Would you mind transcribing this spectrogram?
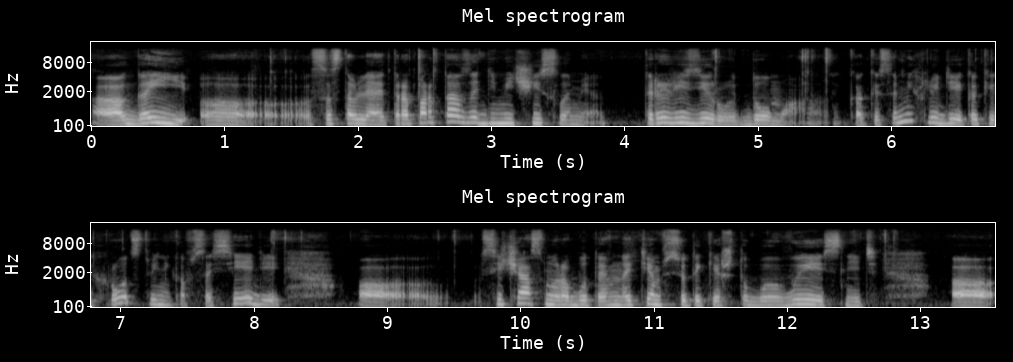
ГАИ составляет рапорта за одними числами, терроризирует дома как и самих людей, как их родственников, соседей. А, Сейчас мы работаем над тем все-таки, чтобы выяснить, а,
